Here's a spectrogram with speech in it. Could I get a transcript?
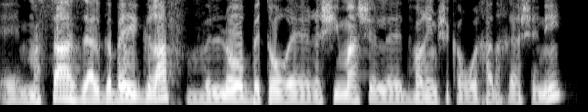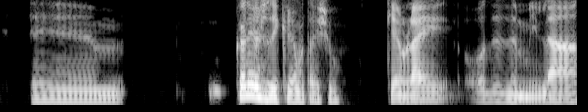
המסע הזה על גבי גרף ולא בתור אה, רשימה של אה, דברים שקרו אחד אחרי השני. כנראה שזה יקרה מתישהו. כן, אולי עוד איזה מילה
